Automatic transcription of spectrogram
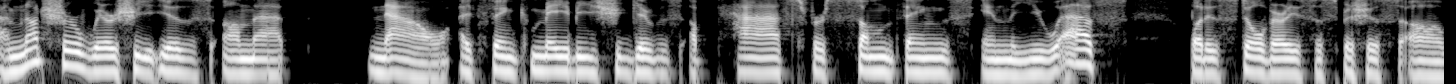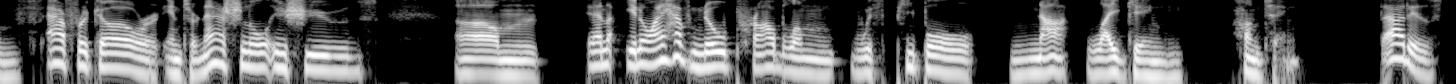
I'm not sure where she is on that now. I think maybe she gives a pass for some things in the US, but is still very suspicious of Africa or international issues. Um, and, you know, I have no problem with people not liking hunting. That is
